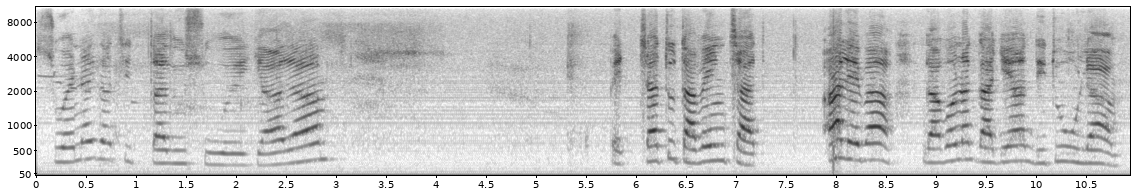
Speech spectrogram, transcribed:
Zuena idatzita duzu jada. Pentsatuta behintzat. Ale ba, gabonak gainean ditugula.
